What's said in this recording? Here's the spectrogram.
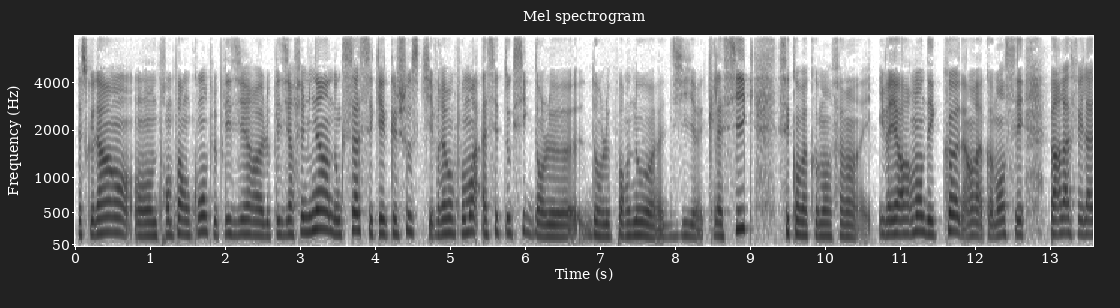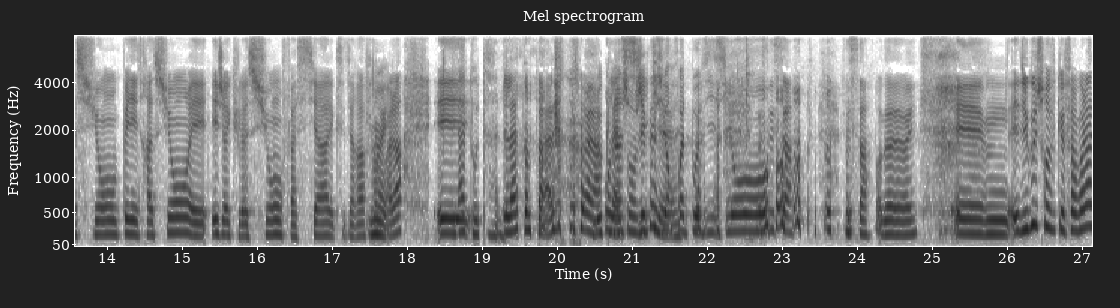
parce que là, on, ne prend pas en compte le plaisir, le plaisir féminin. Donc ça, c'est quelque chose qui est vraiment pour moi assez toxique dans le dans le porno euh, dit euh, classique. C'est qu'on va commencer, enfin, il va y avoir vraiment des codes. Hein, on va commencer par la fellation, pénétration et éjaculation faciale, etc. Enfin, ouais. voilà. Et la totale. La totale. voilà. On a changé plusieurs fois de position. c'est ça. C'est ça. A, ouais. et, et, du coup, je trouve que, enfin voilà,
